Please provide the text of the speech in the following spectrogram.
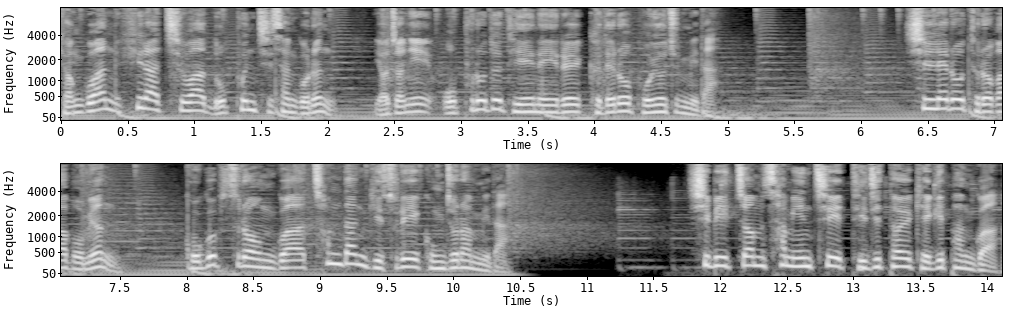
견고한 휠 아치와 높은 지상고는 여전히 오프로드 DNA를 그대로 보여줍니다. 실내로 들어가 보면 고급스러움과 첨단 기술이 공존합니다. 12.3인치 디지털 계기판과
